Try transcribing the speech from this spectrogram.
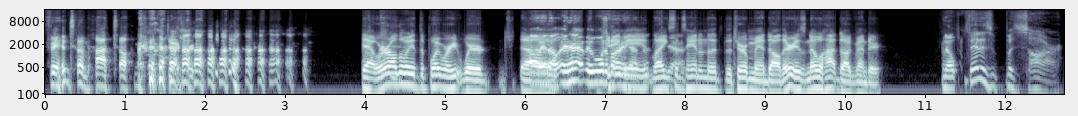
Phantom Hot Dog Yeah, we're all the way at the point where where uh, oh, you know, it, ha- it would have already Jamie happened. Langston's Yeah. handing the, the Turbo Man doll. There is no hot dog vendor. Nope. That is bizarre.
